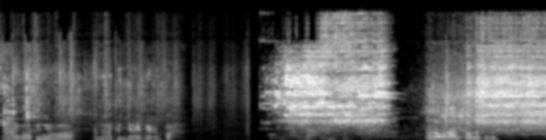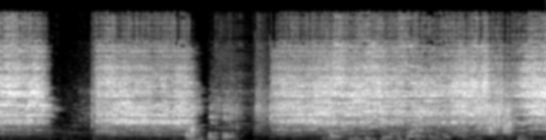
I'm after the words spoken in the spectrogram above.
Balikan natin yung mga, ano natin dyan, eh, meron pa. Wala, wala, ikaw na sunod. Ano si Toto? Ito, pinag-video mo sa akin ang kalabas.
